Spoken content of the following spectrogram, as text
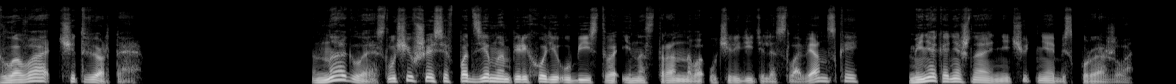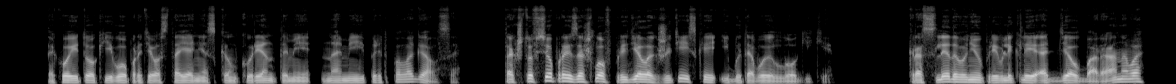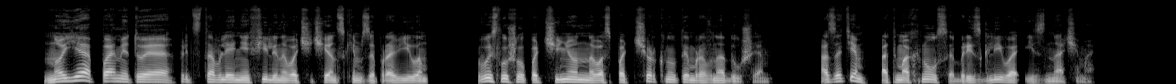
Глава четвертая. Наглое, случившееся в подземном переходе убийство иностранного учредителя Славянской, меня, конечно, ничуть не обескуражило. Такой итог его противостояния с конкурентами нами и предполагался. Так что все произошло в пределах житейской и бытовой логики. К расследованию привлекли отдел Баранова, но я, памятуя представление Филинова чеченским заправилом, выслушал подчиненного с подчеркнутым равнодушием, а затем отмахнулся брезгливо и значимо.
